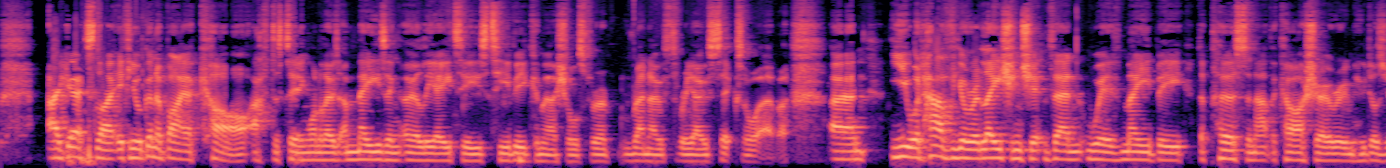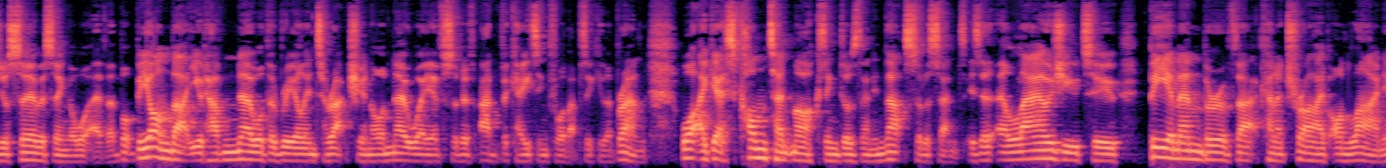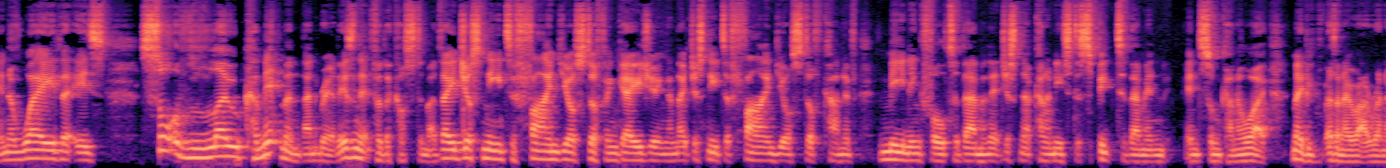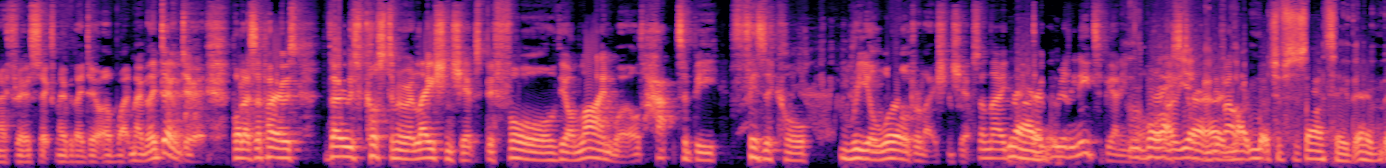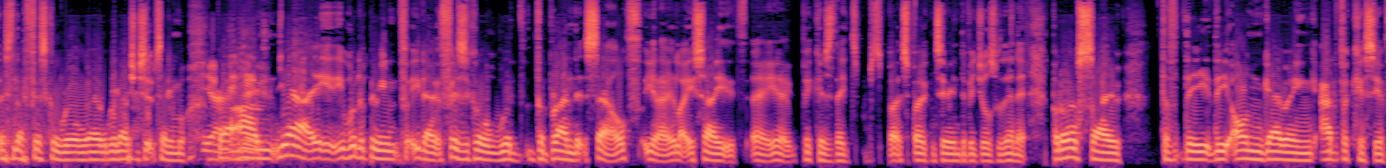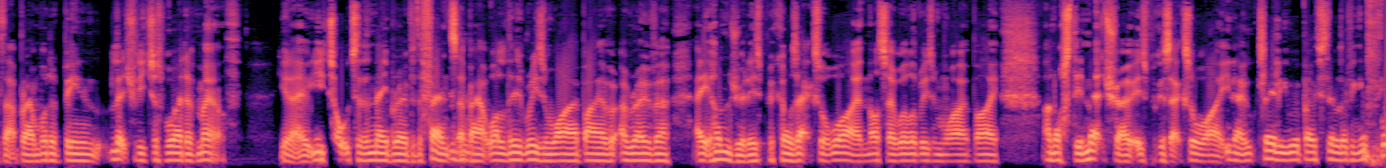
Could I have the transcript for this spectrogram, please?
I guess like if you were going to buy a car after seeing one of those amazing early '80s TV commercials for a Renault 306 or whatever, um, you would have your relationship then with maybe the person at the car showroom who does your servicing or whatever. But beyond that, you'd have no other real interaction or no way of sort of advocating for that particular brand. What I guess content marketing does then, in that sort of sense, is it allows you to be a member of that kind of tribe online in a way that is sort of low commitment then really isn't it for the customer? They just need to find your stuff engaging and they just need to find your stuff kind of meaningful to them and it just kind of needs to speak to them in in some kind of way maybe i don't know about renault 306 maybe they do it maybe they don't do it but i suppose those customer relationships before the online world had to be physical real world relationships, and they yeah. don't really need to be anymore. Well, yeah, like much of society, there's no physical real world relationships anymore. Yeah, but, um, yeah, it, it, would have been you know physical with the brand itself. You know, like you say, uh, you know, because they'd sp- spoken to individuals within it, but also. The, the the ongoing advocacy of that brand would have been literally just word of mouth you know, you talk to the neighbour over the fence mm-hmm. about, well, the reason why I buy a, a, Rover 800 is because X or Y, and they'll say, well, the reason why I buy an Austin Metro is because X or Y. You know, clearly we're both still living in,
